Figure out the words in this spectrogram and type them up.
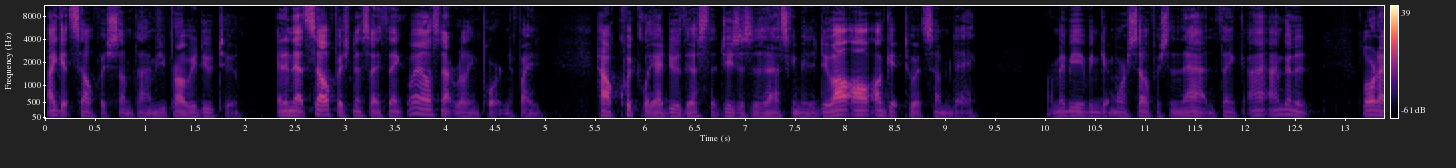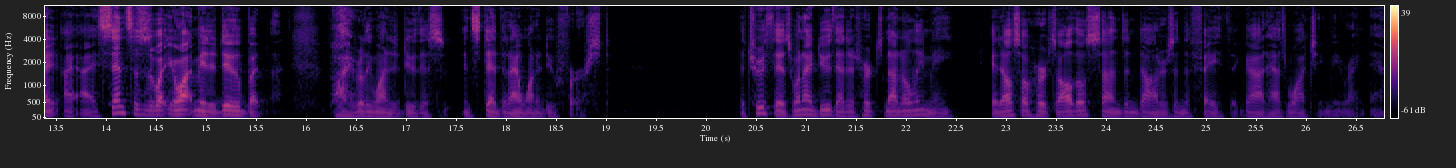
I get selfish sometimes. You probably do too. And in that selfishness, I think, well, it's not really important if I how quickly I do this that Jesus is asking me to do. I'll, I'll, I'll get to it someday. Or maybe even get more selfish than that and think, I, am going to, Lord, I, I, I sense this is what you want me to do, but boy, I really wanted to do this instead that I want to do first. The truth is, when I do that, it hurts not only me, it also hurts all those sons and daughters in the faith that God has watching me right now.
